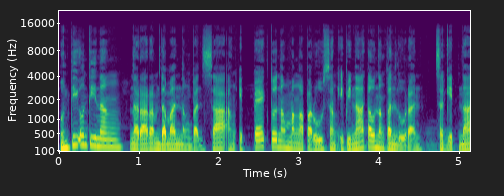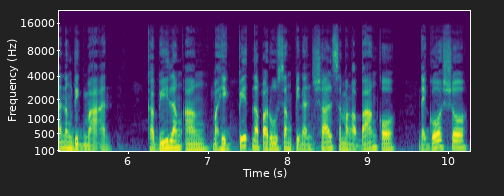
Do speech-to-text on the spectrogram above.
Unti-unti nang nararamdaman ng bansa ang epekto ng mga parusang ipinataw ng kanluran sa gitna ng digmaan kabilang ang mahigpit na parusang pinansyal sa mga bangko, negosyo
